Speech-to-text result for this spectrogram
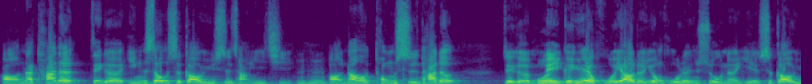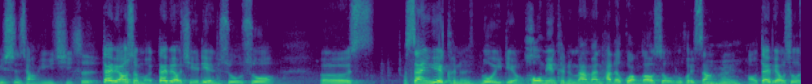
好，那它的这个营收是高于市场预期，嗯哼，好，然后同时它的。这个每个月活跃的用户人数呢，也是高于市场预期。是代表什么？代表其实脸书说，呃，三月可能弱一点，后面可能慢慢它的广告收入会上来。好，代表说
